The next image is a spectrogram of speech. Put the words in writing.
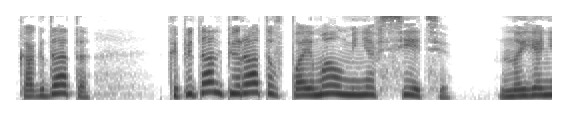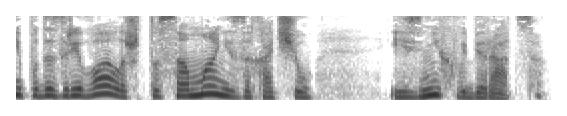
Когда-то капитан пиратов поймал меня в сети, но я не подозревала, что сама не захочу из них выбираться.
